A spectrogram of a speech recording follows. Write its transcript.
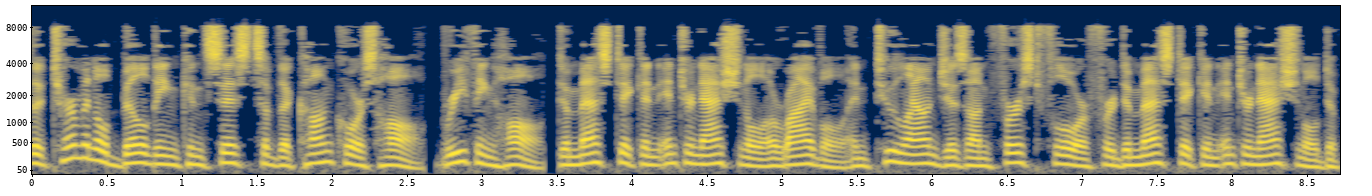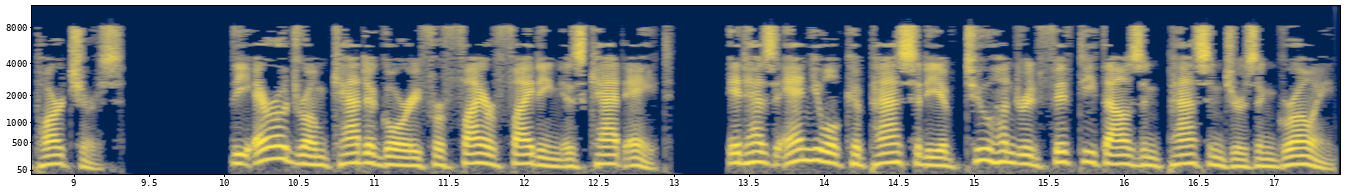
The terminal building consists of the concourse hall, briefing hall, domestic and international arrival and two lounges on first floor for domestic and international departures. The aerodrome category for firefighting is Cat 8. It has annual capacity of 250,000 passengers and growing.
